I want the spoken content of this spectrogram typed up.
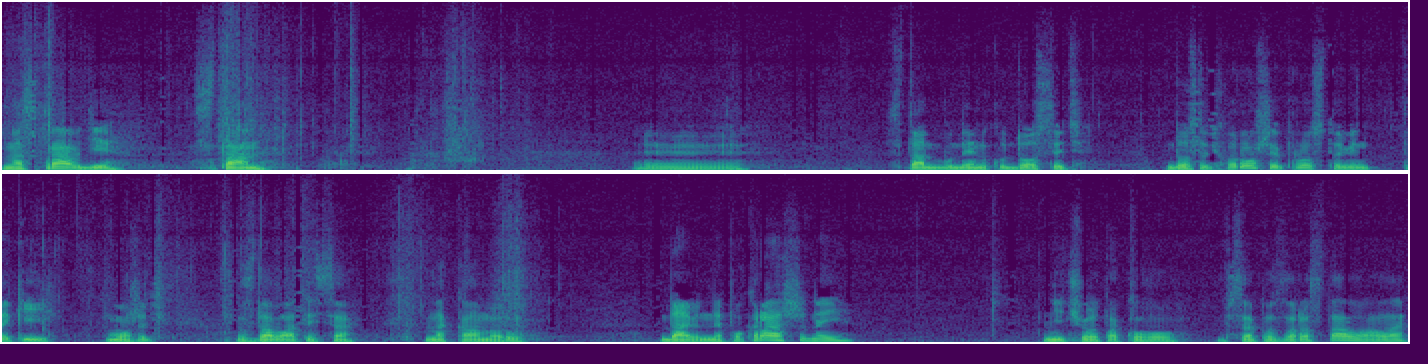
Насправді стан, е, стан будинку досить, досить хороший, просто він такий може здаватися на камеру. Да, він не покрашений, нічого такого все позаростало, але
